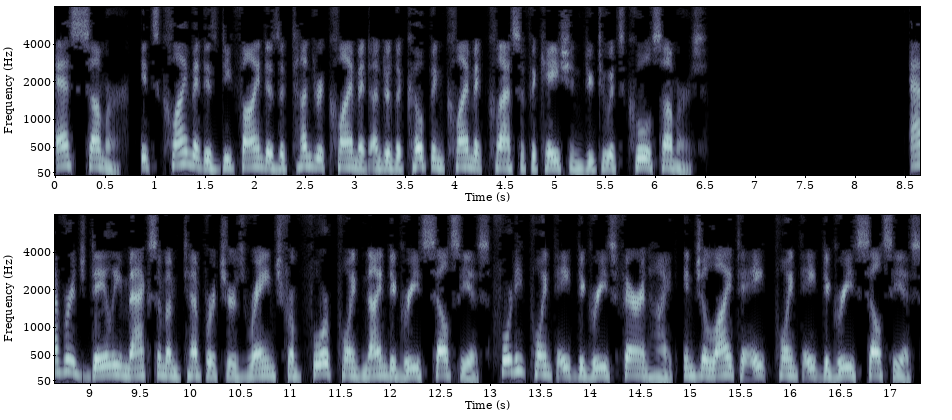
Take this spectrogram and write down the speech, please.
S summer. Its climate is defined as a tundra climate under the Köppen climate classification due to its cool summers. Average daily maximum temperatures range from 4.9 degrees Celsius (40.8 degrees Fahrenheit) in July to 8.8 degrees Celsius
